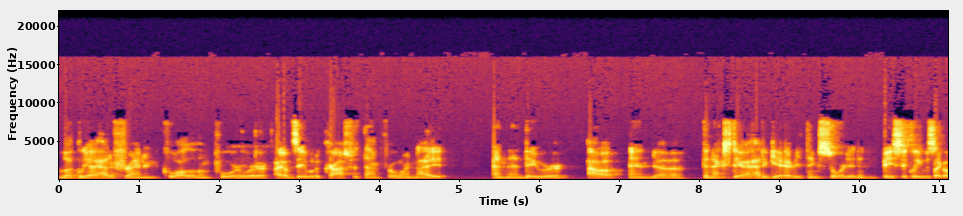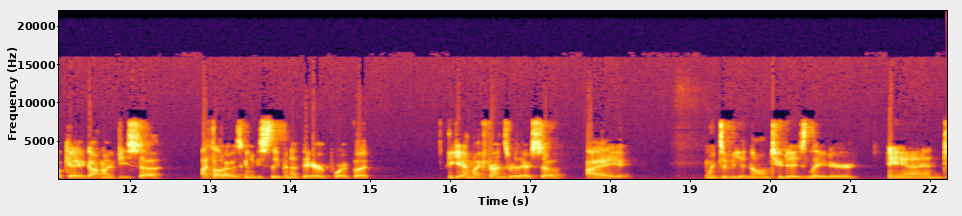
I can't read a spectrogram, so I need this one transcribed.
luckily, I had a friend in Kuala Lumpur where I was able to crash with them for one night, and then they were out. And uh, the next day, I had to get everything sorted. And basically, it was like, okay, I got my visa. I thought I was going to be sleeping at the airport, but again, my friends were there. So I went to Vietnam two days later, and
